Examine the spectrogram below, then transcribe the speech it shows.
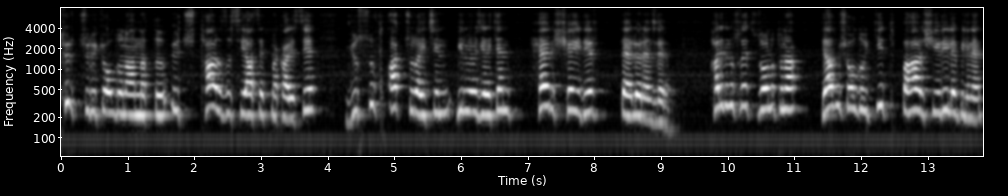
Türkçülük olduğunu anlattığı Üç Tarzı Siyaset makalesi Yusuf Akçura için bilmemiz gereken her şeydir değerli öğrencilerim. Halid Nusret Zorlutun'a yazmış olduğu Git Bahar şiiriyle bilinen,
